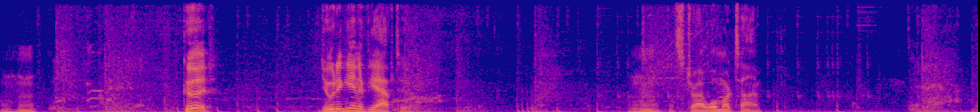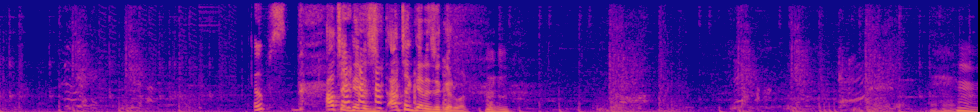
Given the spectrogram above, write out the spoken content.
hmm Good. Do it again if you have to. hmm Let's try one more time. Oops. I'll take that as I'll take that as a good one. Hmm,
